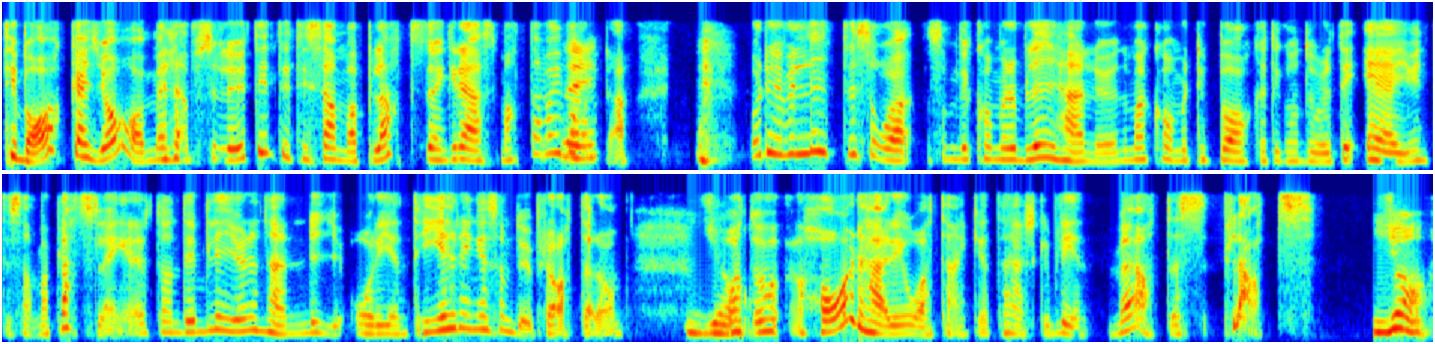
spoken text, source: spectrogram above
tillbaka, ja, men absolut inte till samma plats. Den gräsmattan var ju Nej. borta. Och det är väl lite så som det kommer att bli här nu när man kommer tillbaka till kontoret. Det är ju inte samma plats längre utan det blir ju den här nyorienteringen som du pratar om. Ja. Och att har det här i åtanke att det här ska bli en mötesplats. Ja,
